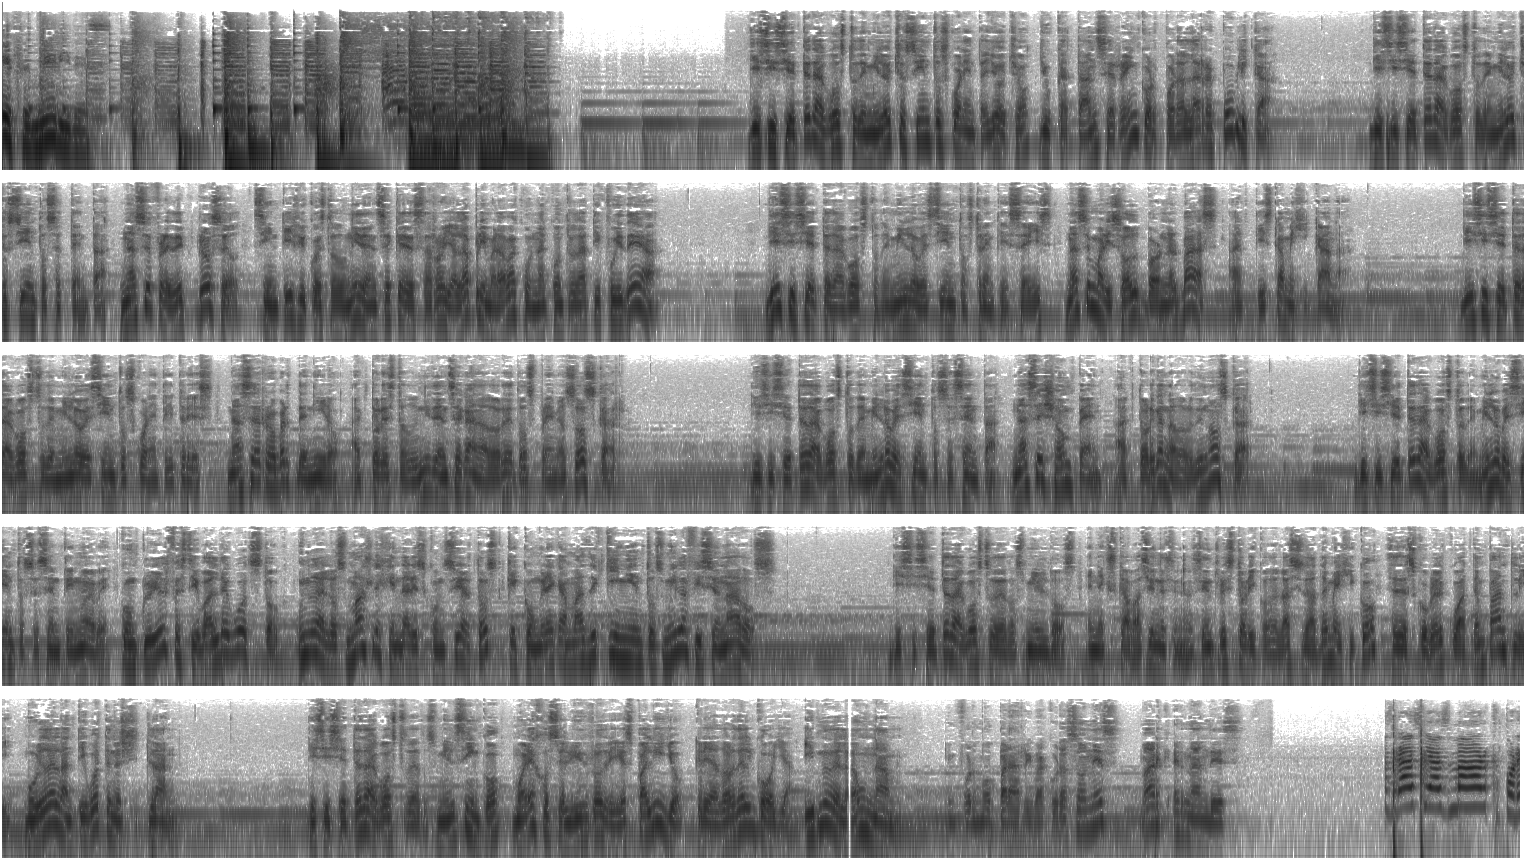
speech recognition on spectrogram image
Efemérides. ...17 de agosto de 1848... ...Yucatán se reincorpora a la República... 17 de agosto de 1870 nace Frederick Russell, científico estadounidense que desarrolla la primera vacuna contra la tifoidea. 17 de agosto de 1936 nace Marisol Burner Bass, artista mexicana. 17 de agosto de 1943 nace Robert De Niro, actor estadounidense ganador de dos premios Oscar. 17 de agosto de 1960 nace Sean Penn, actor ganador de un Oscar. 17 de agosto de 1969 concluyó el Festival de Woodstock, uno de los más legendarios conciertos que congrega más de 500.000 aficionados. 17 de agosto de 2002, en excavaciones en el centro histórico de la Ciudad de México, se descubre el Cuatempantle, muro del antiguo Tenochtitlán. 17 de agosto de 2005, muere José Luis Rodríguez Palillo, creador del Goya, himno de la UNAM. Informó para Arriba Corazones, Marc Hernández. Gracias, Mark, por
